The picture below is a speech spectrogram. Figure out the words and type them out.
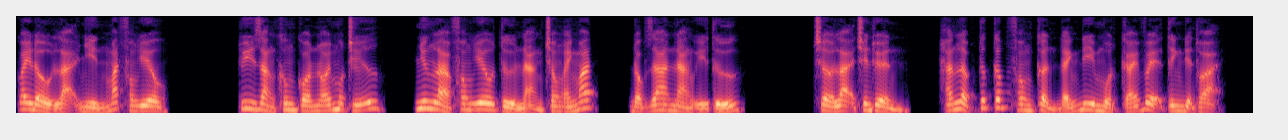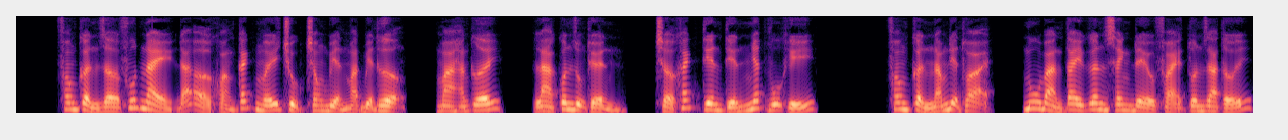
quay đầu lại nhìn mắt phong yêu. Tuy rằng không có nói một chữ, nhưng là phong yêu từ nàng trong ánh mắt, đọc ra nàng ý tứ. Trở lại trên thuyền, hắn lập tức cấp phong cẩn đánh đi một cái vệ tinh điện thoại. Phong cẩn giờ phút này đã ở khoảng cách mấy chục trong biển mặt biển thượng, mà hắn cưới, là quân dụng thuyền, chở khách tiên tiến nhất vũ khí. Phong cẩn nắm điện thoại, mu bàn tay gân xanh đều phải tuôn ra tới.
